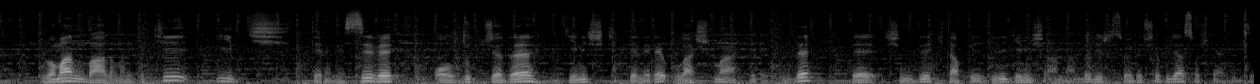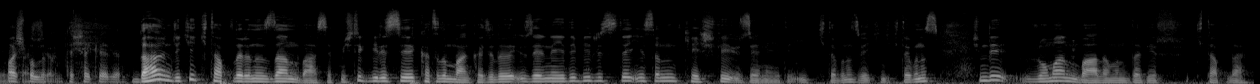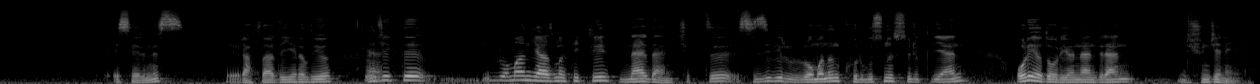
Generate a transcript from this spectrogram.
Roman bağlamındaki ilk denemesi ve oldukça da geniş kitlelere ulaşma hedefinde ve şimdi kitapla ilgili geniş anlamda bir söyleşi yapacağız. Hoş geldiniz. Hoş bulduk. başlayalım. Teşekkür ederim. Daha önceki kitaplarınızdan bahsetmiştik. Birisi katılım bankacılığı üzerineydi, birisi de insanın keşfi üzerineydi. İlk kitabınız ve ikinci kitabınız. Şimdi roman bağlamında bir kitapla eseriniz e, raflarda yer alıyor. Evet. Öncelikle bir roman yazma fikri nereden çıktı? Sizi bir romanın kurgusunu sürükleyen, oraya doğru yönlendiren düşünce neydi?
